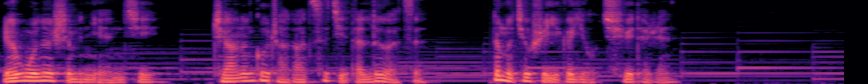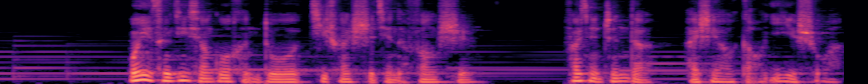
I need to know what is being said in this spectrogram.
人无论什么年纪，只要能够找到自己的乐子，那么就是一个有趣的人。我也曾经想过很多击穿时间的方式，发现真的还是要搞艺术啊。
